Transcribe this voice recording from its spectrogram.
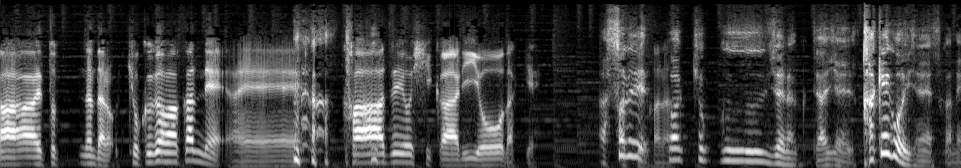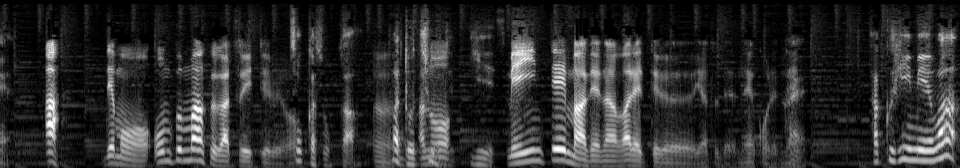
あーえっと、なんだろう、曲がわかんねえ。えー、風よ光よだっけ？あ、それは曲じゃなくて、あれじゃないですか。掛け声じゃないですかね。でも、音符マークがついてるよ。そっかそっか。うんまあ、どっちもいいです。メインテーマで流れてるやつだよね、これね。はい作品名は、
